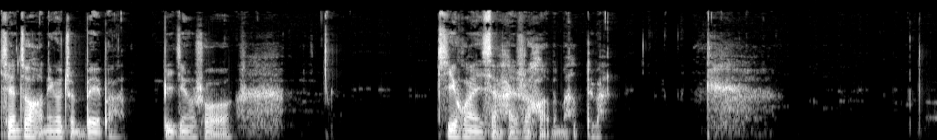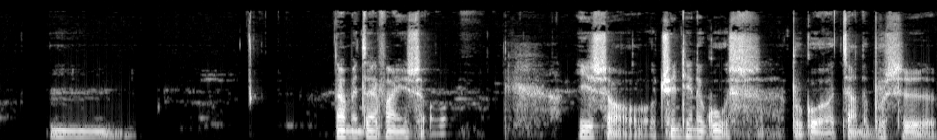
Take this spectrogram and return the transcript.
先做好那个准备吧。毕竟说计划一下还是好的嘛，对吧？嗯。那我们再放一首，一首春天的故事。不过讲的不是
